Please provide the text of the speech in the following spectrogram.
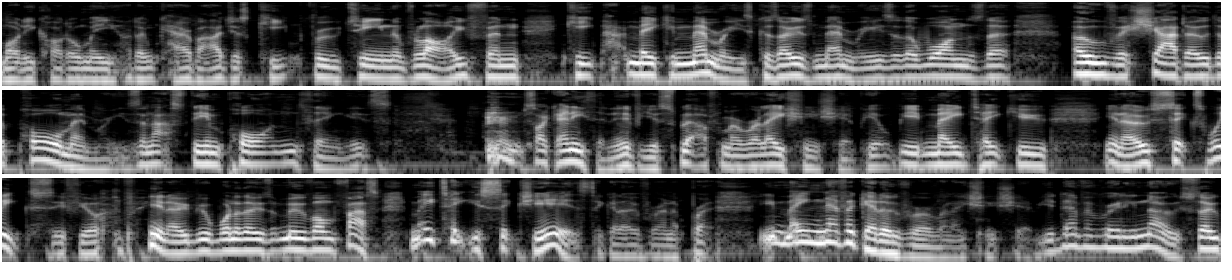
mollycoddle me. I don't care about. I just keep routine of life and keep making memories because those memories are the ones that overshadow the poor memories, and that's the important thing. It's it's like anything. If you split up from a relationship, it, it, may take you, you know, six weeks. If you're, you know, if you're one of those that move on fast, it may take you six years to get over an. App. You may never get over a relationship. You never really know. So you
